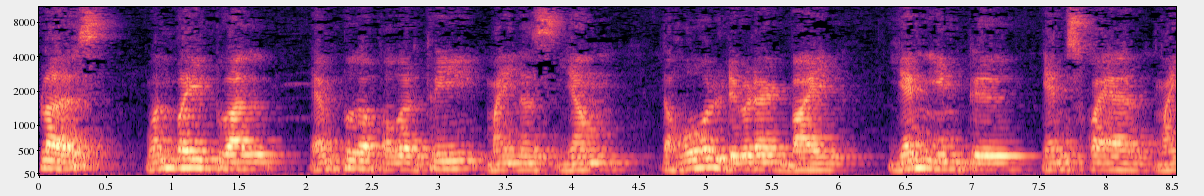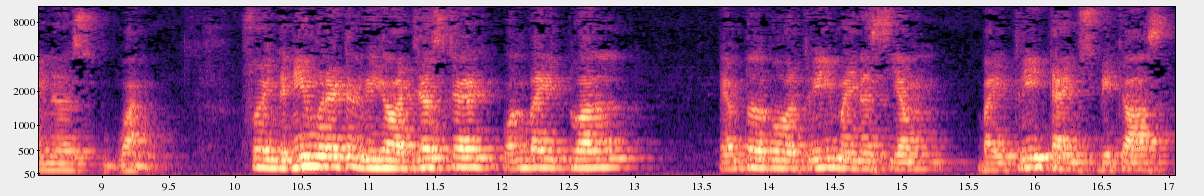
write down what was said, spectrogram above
plus 1 by 12 m to the power 3 minus m the whole divided by n into n square minus 1. So in the numerator we have adjusted 1 by 12 m to the power 3 minus m by 3 times because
